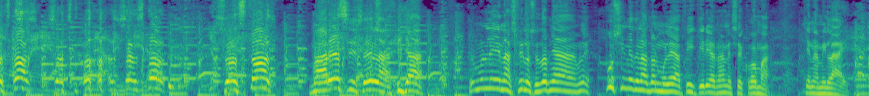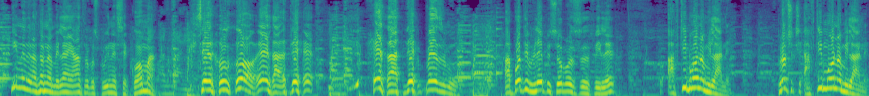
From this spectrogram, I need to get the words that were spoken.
Σωστός Σωστός Σωστός Σωστός. Μ' αρέσεις έλα Γεια. Μου λέει ένας φίλος εδώ μια μου λέει, Πώς είναι δυνατόν μου λέει αυτή η κυρία να είναι σε κόμμα Και να μιλάει. Είναι δυνατόν να μιλάει άνθρωπος που είναι σε κόμμα; Ξέρω εγώ Έλα δε Έλα δε πες μου. Από ό,τι βλέπεις όμως φίλε Αυτοί μόνο μιλάνε. Πρόσεξε Αυτοί μόνο μιλάνε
